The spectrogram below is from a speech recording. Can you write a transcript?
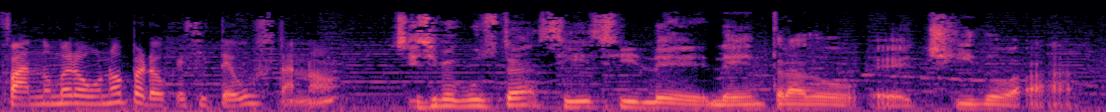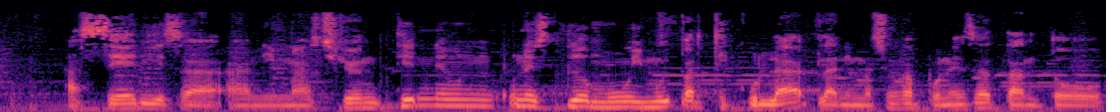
fan número uno pero que sí te gusta no sí sí me gusta sí sí le, le he entrado eh, chido a, a series, a, animación. Tiene un, un, estilo muy, muy particular, la animación japonesa, tanto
